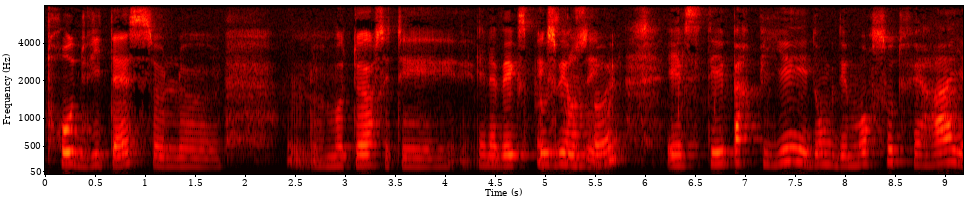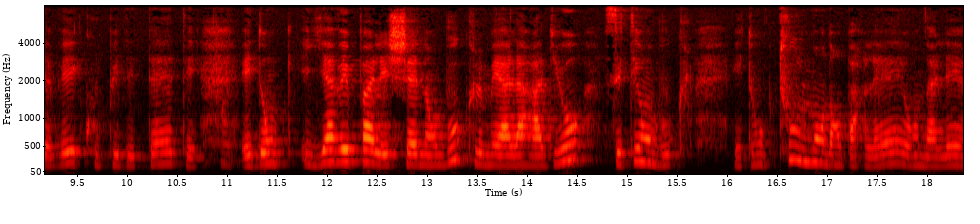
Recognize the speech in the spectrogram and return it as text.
trop de vitesse. Le, le moteur s'était. Elle avait explosé, en vol et elle s'était éparpillée et donc des morceaux de ferraille avaient coupé des têtes et, et donc il n'y avait pas les chaînes en boucle mais à la radio c'était en boucle. Et donc tout le monde en parlait, on allait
